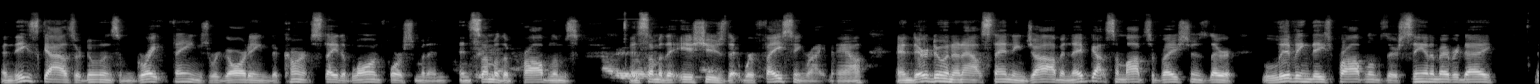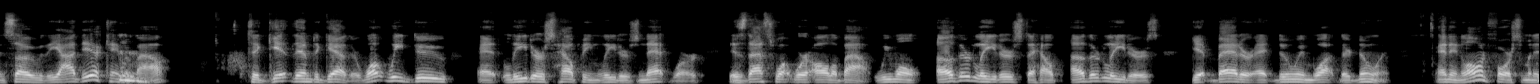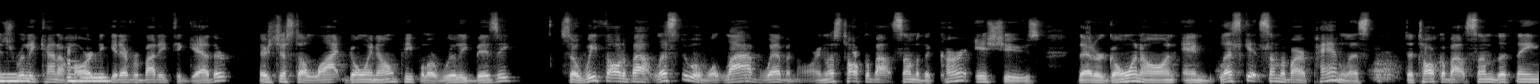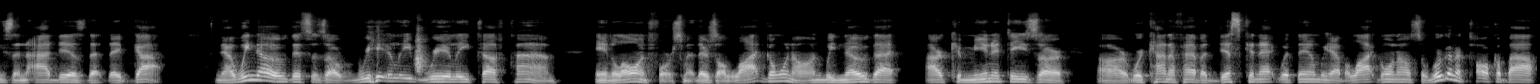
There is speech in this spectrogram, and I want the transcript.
and these guys are doing some great things regarding the current state of law enforcement and, and some of the problems and some of the issues that we're facing right now. And they're doing an outstanding job, and they've got some observations. They're living these problems, they're seeing them every day. And so the idea came mm. about to get them together. What we do at Leaders Helping Leaders Network is that's what we're all about. We want other leaders to help other leaders get better at doing what they're doing. And in law enforcement, it's really kind of hard to mm-hmm. get everybody together. There's just a lot going on. People are really busy. So we thought about let's do a live webinar and let's talk about some of the current issues that are going on and let's get some of our panelists to talk about some of the things and ideas that they've got. Now we know this is a really, really tough time in law enforcement. There's a lot going on. We know that our communities are, are we kind of have a disconnect with them. We have a lot going on. So we're going to talk about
